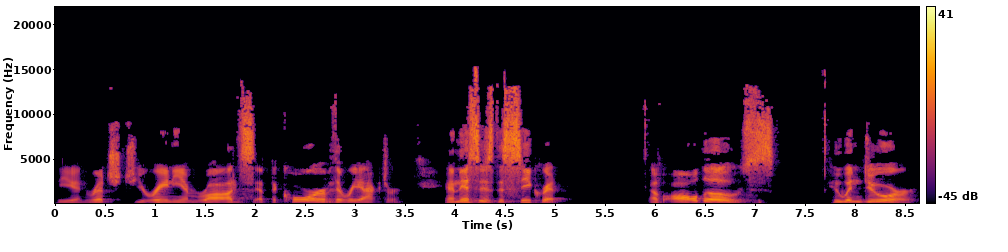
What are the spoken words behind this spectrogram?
The enriched uranium rods at the core of the reactor. And this is the secret of all those who endure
